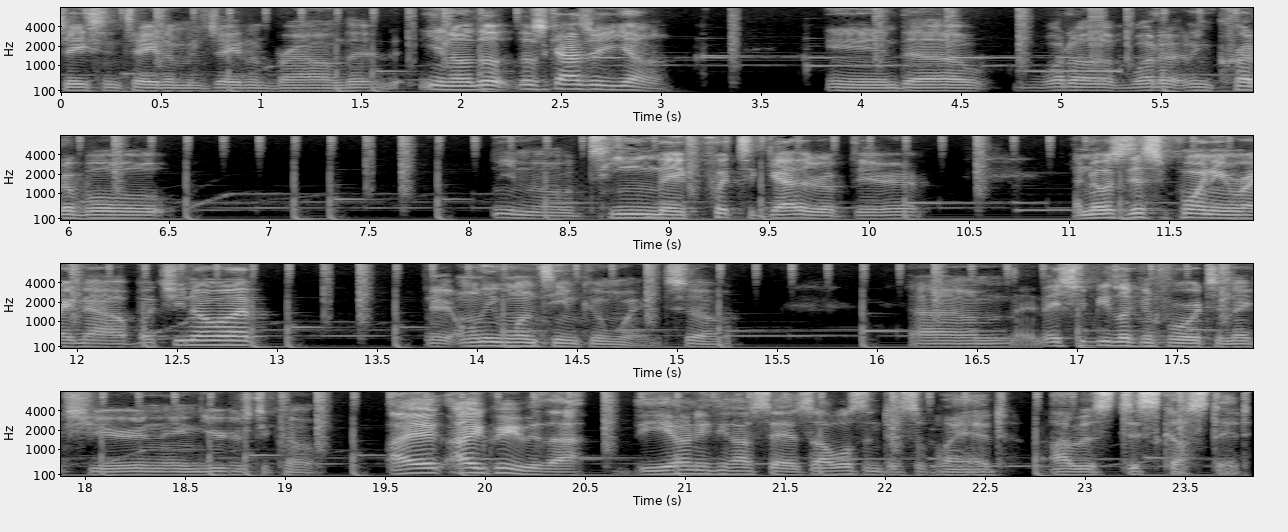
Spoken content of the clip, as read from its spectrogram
Jayson Tatum and Jaylen Brown, you know, th- those guys are young, and uh, what a what an incredible you know team they've put together up there. I know it's disappointing right now, but you know what? Only one team can win, so um, they should be looking forward to next year and, and years to come. I I agree with that. The only thing I'll say is I wasn't disappointed. I was disgusted.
